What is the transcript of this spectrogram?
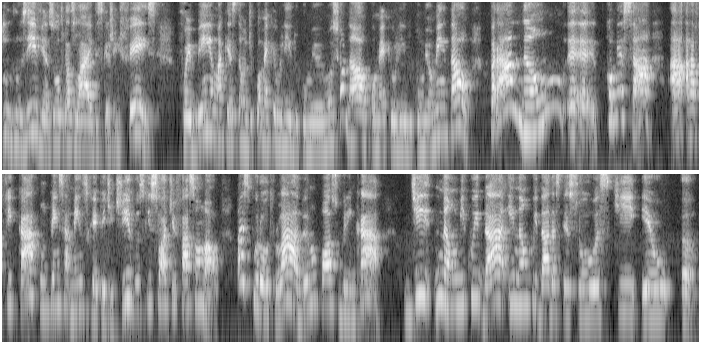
Inclusive, as outras lives que a gente fez foi bem uma questão de como é que eu lido com o meu emocional, como é que eu lido com o meu mental, para não é, é, começar a, a, ficar com pensamentos repetitivos que só te façam mal. Mas, por outro lado, eu não posso brincar de não me cuidar e não cuidar das pessoas que eu amo.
